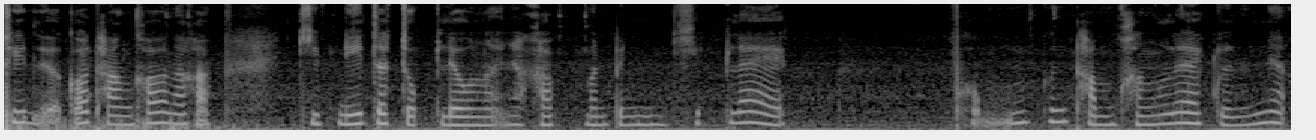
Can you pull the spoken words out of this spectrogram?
ที่เหลือก็ทางเข้านะครับ คลิปนี้จะจบเร็วหน่อยนะครับ มันเป็นคลิปแรก ผมเพิ่งทำครั้งแรกเลยนะเนี่ย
